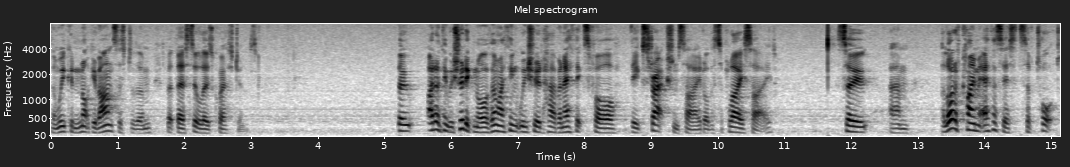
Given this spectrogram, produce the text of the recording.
them, we can not give answers to them, but there's still those questions. So I don't think we should ignore them. I think we should have an ethics for the extraction side or the supply side. So um, a lot of climate ethicists have talked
